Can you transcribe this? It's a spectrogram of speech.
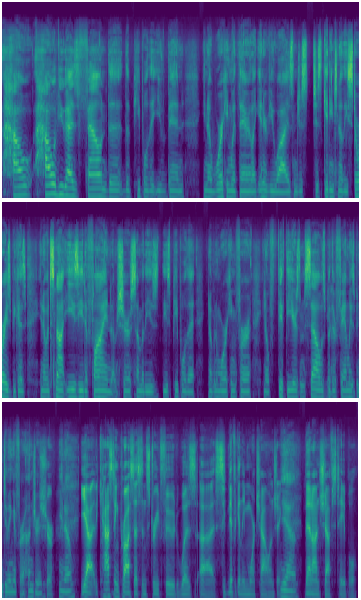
how how have you guys found the the people that you've been you know working with there, like interview wise, and just just getting to know these stories because you know it's not easy to find. I'm sure some of these these people that you know have been working for you know 50 years themselves, but yeah. their family's been doing it for 100. Sure, you know. Yeah, the casting process in street food was uh, significantly more challenging. Yeah. than on Chef's Table.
